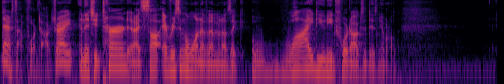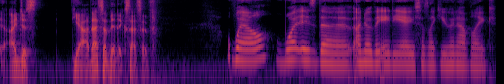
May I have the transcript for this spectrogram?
"There's not four dogs, right?" And then she turned and I saw every single one of them, and I was like, "Why do you need four dogs at Disney World?" I just, yeah, that's a bit excessive. Well, what is the? I know the ADA says like you can have like,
